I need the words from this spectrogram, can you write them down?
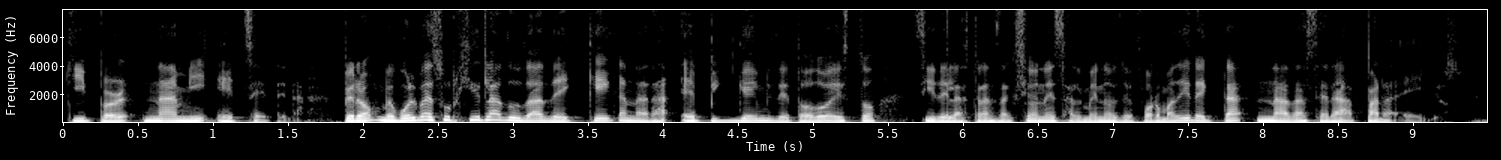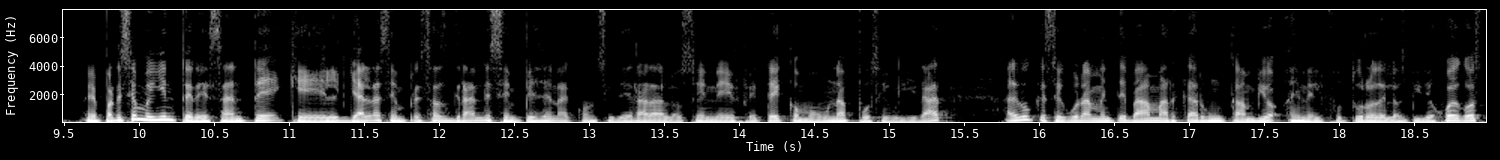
Keeper, Nami, etc. Pero me vuelve a surgir la duda de qué ganará Epic Games de todo esto si de las transacciones, al menos de forma directa, nada será para ellos. Me parece muy interesante que ya las empresas grandes empiecen a considerar a los NFT como una posibilidad, algo que seguramente va a marcar un cambio en el futuro de los videojuegos.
